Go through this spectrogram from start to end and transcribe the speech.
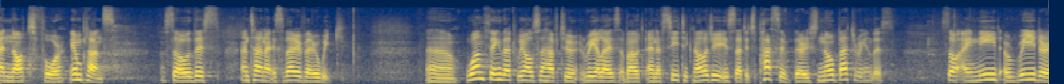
and not for implants. So this antenna is very, very weak. Uh, one thing that we also have to realize about NFC technology is that it's passive. There is no battery in this. So I need a reader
